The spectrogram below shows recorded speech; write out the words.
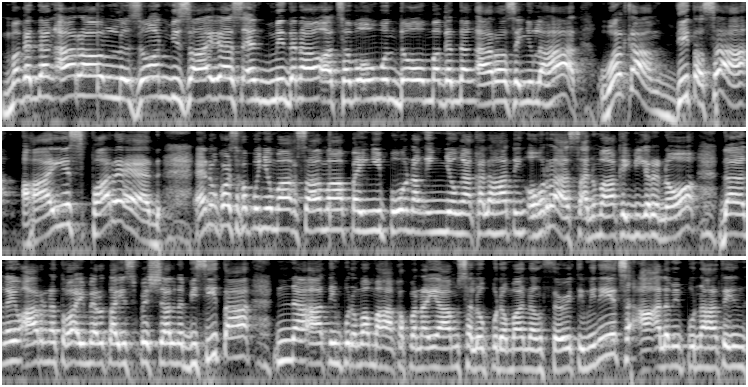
Magandang araw Luzon, Visayas, and Mindanao at sa buong mundo. Magandang araw sa inyong lahat. Welcome dito sa I Spotted. And of course, ako po inyong mga kasama, pahingi po ng inyong ah, kalahating oras. Ano mga kaibigan, no? Dahil ngayong araw na to ay meron tayong special na bisita na ating po naman makakapanayam sa loob po naman ng 30 minutes. Aalamin po natin,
